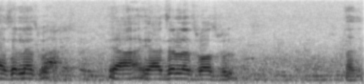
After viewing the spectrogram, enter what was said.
as well as as well as possible. అది.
